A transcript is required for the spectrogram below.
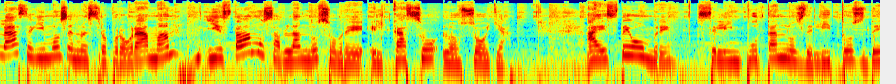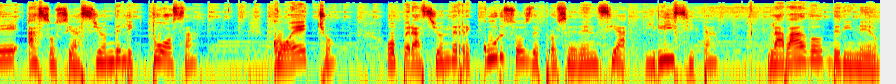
Hola, seguimos en nuestro programa y estábamos hablando sobre el caso Lozoya. A este hombre se le imputan los delitos de asociación delictuosa, cohecho, operación de recursos de procedencia ilícita, lavado de dinero.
